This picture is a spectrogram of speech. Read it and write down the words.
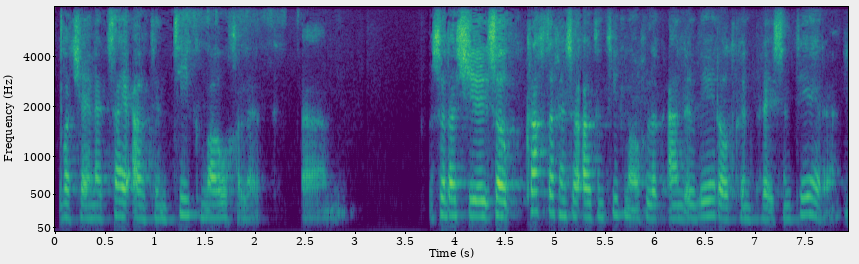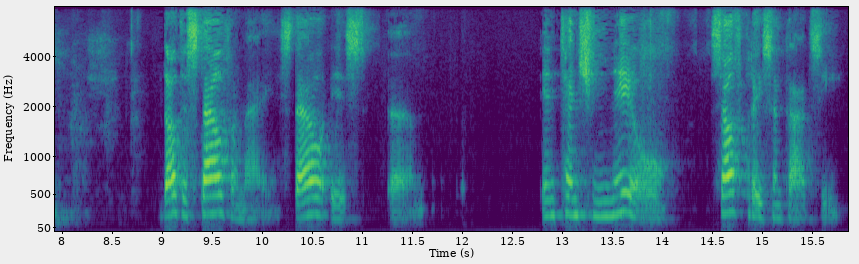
wat jij net zei, authentiek mogelijk. ehm, zodat je je zo krachtig en zo authentiek mogelijk aan de wereld kunt presenteren. Dat is stijl voor mij. Stijl is intentioneel zelfpresentatie.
